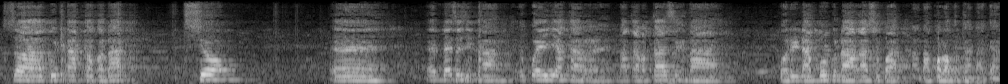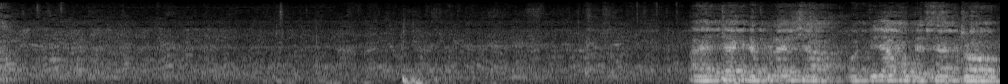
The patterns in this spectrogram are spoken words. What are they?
so buka tokona sion eh e message kan ko yakar na na na nga suban na tanaga I take the pleasure on behalf of the Central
